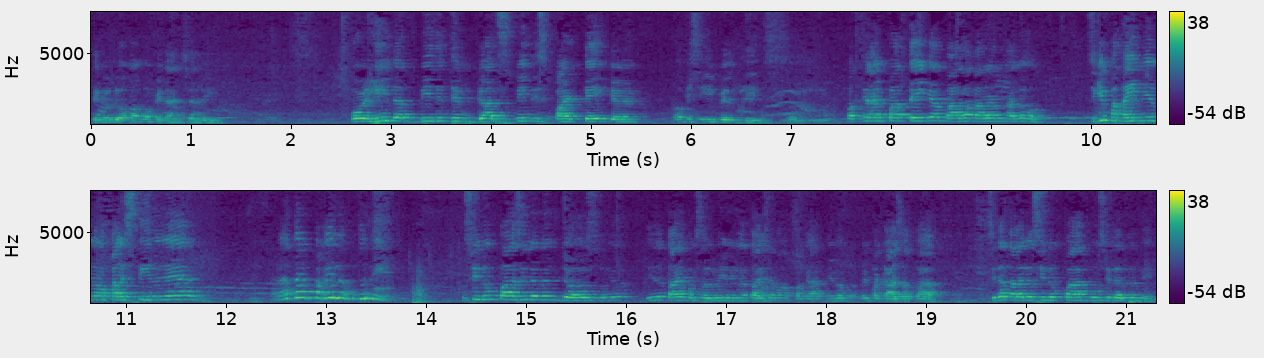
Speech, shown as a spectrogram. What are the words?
tinulungan mo financially. For he that biddeth him Godspeed is partaker of his evil deeds. So, pag sinabi partaker, para karang ano, sige patayin niyo yung mga Palestino niya yan. Tayong pakilam dun eh. Kung sinumpa sila ng Diyos, dito tayo, magsaluhin nila tayo sa mga pag may, may pag-asa pa. Sila talagang sinumpahan po sila dun eh.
